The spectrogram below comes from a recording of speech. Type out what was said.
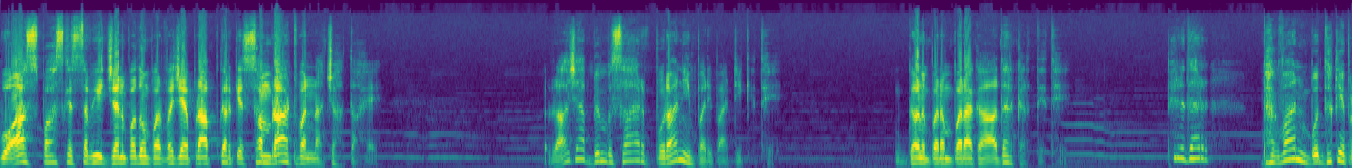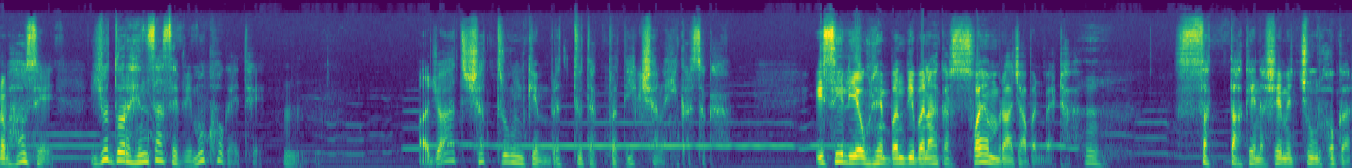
वो आसपास के सभी जनपदों पर विजय प्राप्त करके सम्राट बनना चाहता है। राजा बिंबसार पुरानी परिपाटी के थे। गण परंपरा का आदर करते थे। फिर इधर भगवान बुद्ध के प्रभाव से युद्ध और हिंसा से विमुख हो गए थे। अजात शत्रु उनके मृत्यु तक प्रतीक्षा नहीं कर सका। इसीलिए उन्हें बंदी बनाकर स्वयं राजा बन बैठा। सत्ता के नशे में चूर होकर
